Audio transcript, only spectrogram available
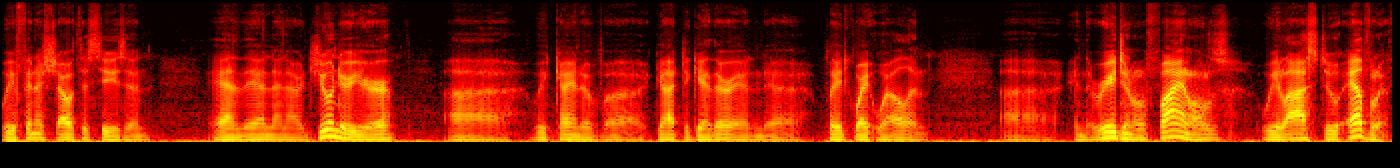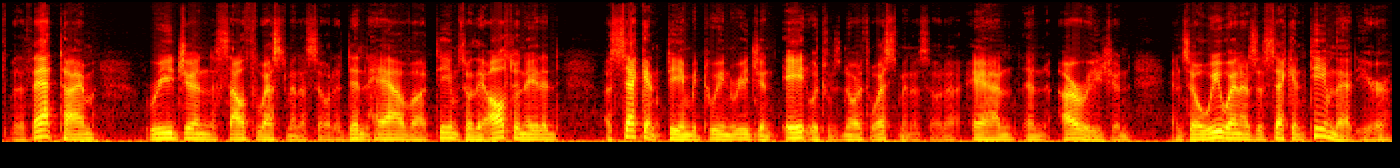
We finished out the season, and then in our junior year, uh, we kind of uh, got together and uh, played quite well. And uh, in the regional finals, we lost to Eveleth, but at that time, Region Southwest Minnesota didn't have a team, so they alternated a second team between Region 8, which was Northwest Minnesota, and and our region and so we went as a second team that year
